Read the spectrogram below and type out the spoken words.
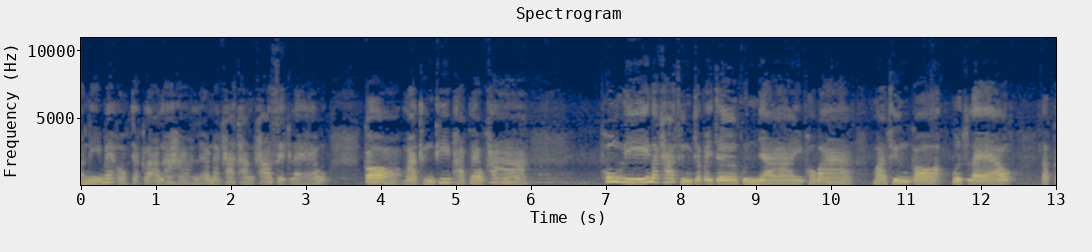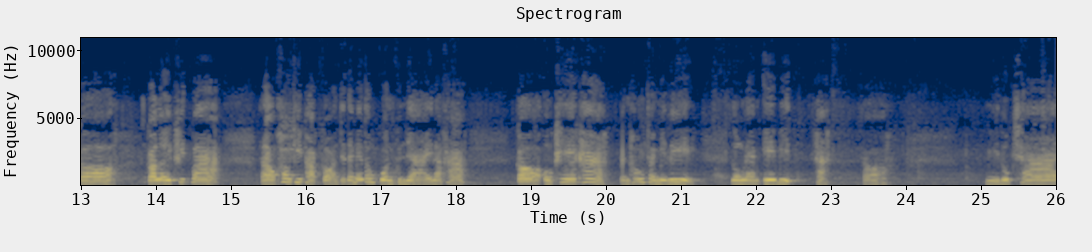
ตอนนี้แม่ออกจากร้านอาหารแล้วนะคะ ทานข้าวเสร็จแล้ว ก็มาถึงที่พักแล้วค่ะพรุ่งนี้นะคะถึงจะไปเจอคุณยาย เพราะว่ามาถึงก็มืดแล้ว แล้วก็ก็เลยคิดว่า เราเข้าที่พักก่อนจะได้ไม่ต้องกวนคุณยายนะคะ ก็โอเคค่ะ เป็นห้องแฟมิลี่โรงแรมเอบิดค่ะ ก็มีลูกชาย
